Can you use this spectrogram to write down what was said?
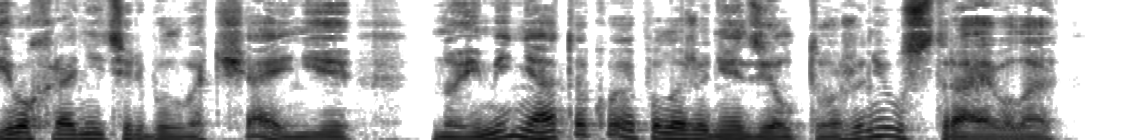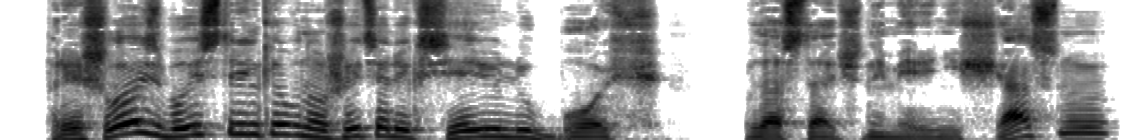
Его хранитель был в отчаянии, но и меня такое положение дел тоже не устраивало. Пришлось быстренько внушить Алексею любовь, в достаточной мере несчастную,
